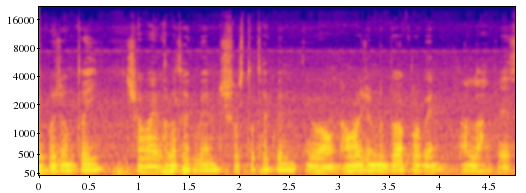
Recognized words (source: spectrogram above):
এই পর্যন্তই। সবাই ভালো থাকবেন, সুস্থ থাকবেন এবং আমার জন্য দোয়া করবেন। আল্লাহ হাফেজ।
